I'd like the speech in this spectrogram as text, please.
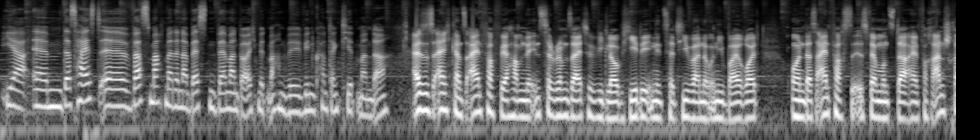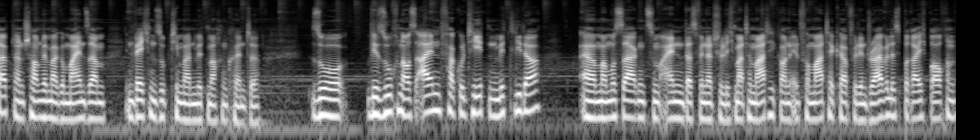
Ja, ähm, das heißt, äh, was macht man denn am besten, wenn man bei euch mitmachen will? Wen kontaktiert man da? Also es ist eigentlich ganz einfach. Wir haben eine Instagram-Seite, wie glaube ich jede Initiative an der Uni Bayreuth. Und das Einfachste ist, wenn man uns da einfach anschreibt, dann schauen wir mal gemeinsam, in welchem Subteam man mitmachen könnte. So, wir suchen aus allen Fakultäten Mitglieder äh, man muss sagen, zum einen, dass wir natürlich Mathematiker und Informatiker für den Driverless-Bereich brauchen,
